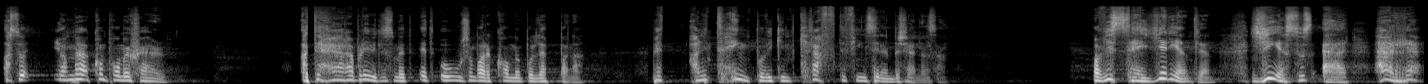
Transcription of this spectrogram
Alltså, jag kom på mig själv. Att det här har blivit liksom ett, ett ord som bara kommer på läpparna. Har ni tänkt på vilken kraft det finns i den bekännelsen? Vad vi säger egentligen. Jesus är Herre.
